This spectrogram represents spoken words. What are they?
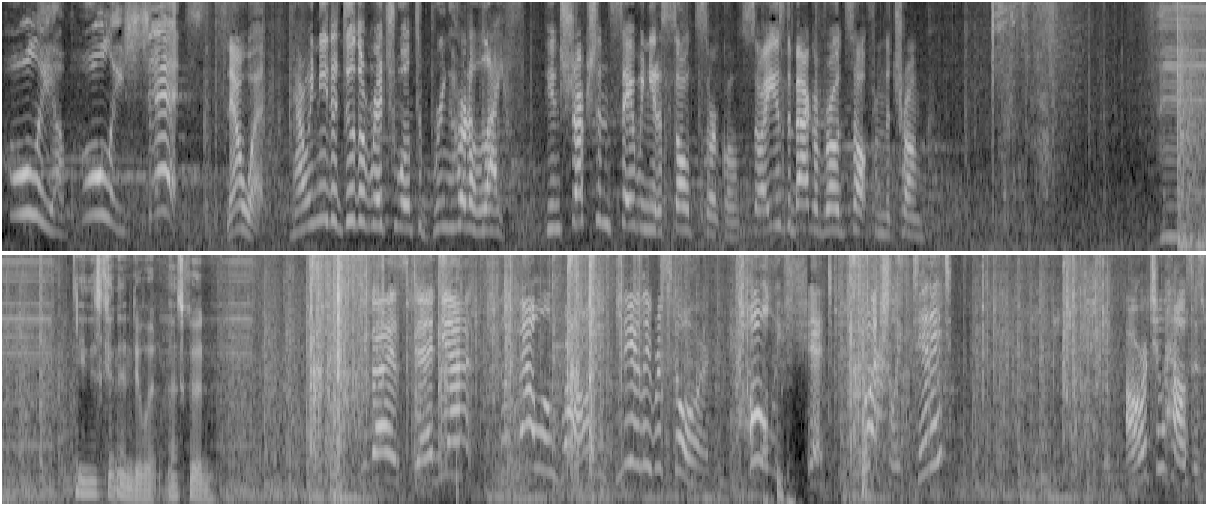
Holy of holy shits! Now what? Now we need to do the ritual to bring her to life. The instructions say we need a salt circle, so I used the bag of road salt from the trunk. He's getting into it. That's good. You guys dead yet? The bowel rod is nearly restored. Holy shit! You actually did it? Our two houses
